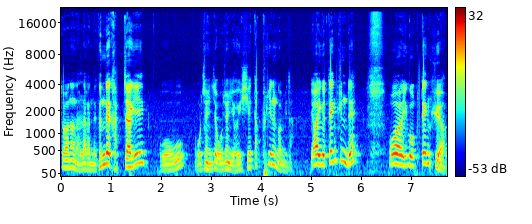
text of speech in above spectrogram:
또 하나 날라갔네. 근데 갑자기 오후 오전 이제 오전 10시에 딱 풀리는 겁니다. 야, 이거 땡큐인데? 와, 이거 땡큐야.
